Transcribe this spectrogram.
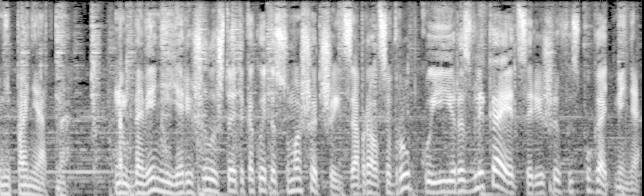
Непонятно. На мгновение я решила, что это какой-то сумасшедший забрался в рубку и развлекается, решив испугать меня.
